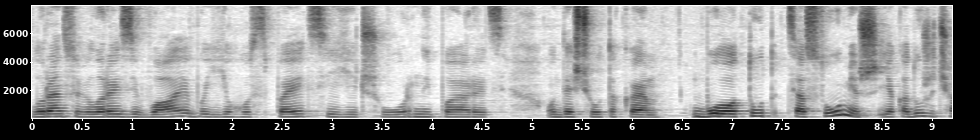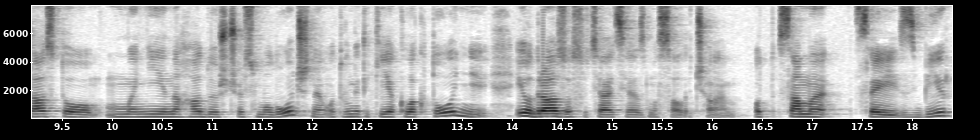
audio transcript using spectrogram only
Лоренцо Віларезі вайб, його спеції, чорний перець, от дещо таке. Бо тут ця суміш, яка дуже часто мені нагадує щось молочне, от вони такі, як лактонні, і одразу асоціація з масали чаєм. От саме цей збір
